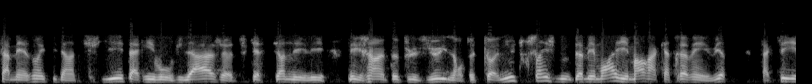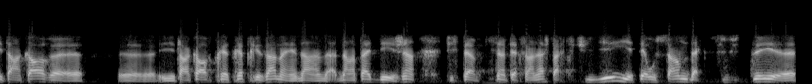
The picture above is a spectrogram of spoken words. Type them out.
sa, maison est identifiée, tu arrives au village, tu questionnes les, gens un peu plus vieux, ils l'ont tous connu. Toussaint, de mémoire, il est mort en 88. Fait que, il est encore euh, euh, il est encore très, très présent dans, dans, dans la tête des gens. Puis c'est un, un, personnage particulier. Il était au centre d'activité euh,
